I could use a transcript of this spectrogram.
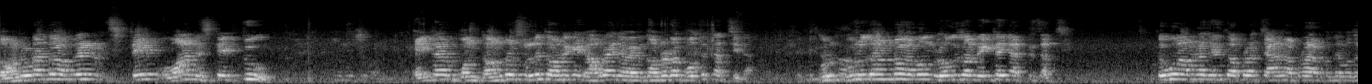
দণ্ডটা তো আপনার স্টেপ ওয়ান স্টেপ টু এইটা দণ্ড শুনলে তো অনেকে ঘাবড়ায় যাবে দণ্ডটা বলতে চাচ্ছি না। গুরুদণ্ড এবং লঘুদণ্ড এইটাই রাখতে চাচ্ছি। তবুও আমরা যেহেতু আপনারা চান আপনারা আপনাদের মতো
